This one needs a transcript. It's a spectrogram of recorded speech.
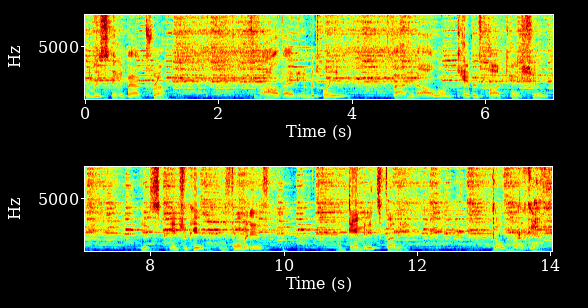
or listening about Trump? From all that in between, find it all on Kevin's podcast show. It's intricate, informative, And damn it, it's funny. Go Merca.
